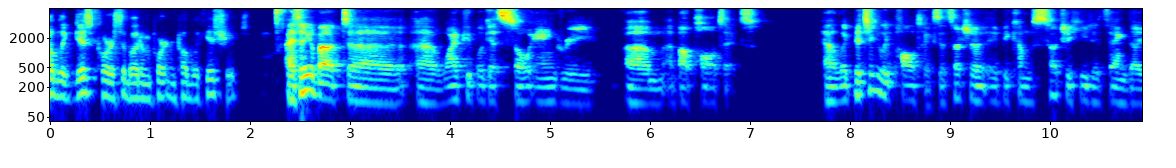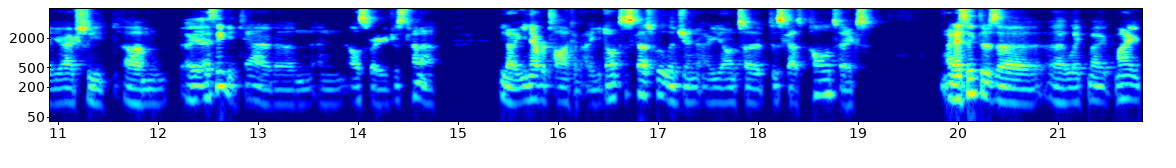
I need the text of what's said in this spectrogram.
public discourse about important public issues. I think about uh, uh, why people get so angry um, about politics, uh, like particularly politics. It's such a it becomes such a heated thing that you're actually um, I, I, think in Canada and, and elsewhere you're just kind of you know you never talk about it. You don't discuss religion or you don't uh, discuss politics. And I think there's a, a like my my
